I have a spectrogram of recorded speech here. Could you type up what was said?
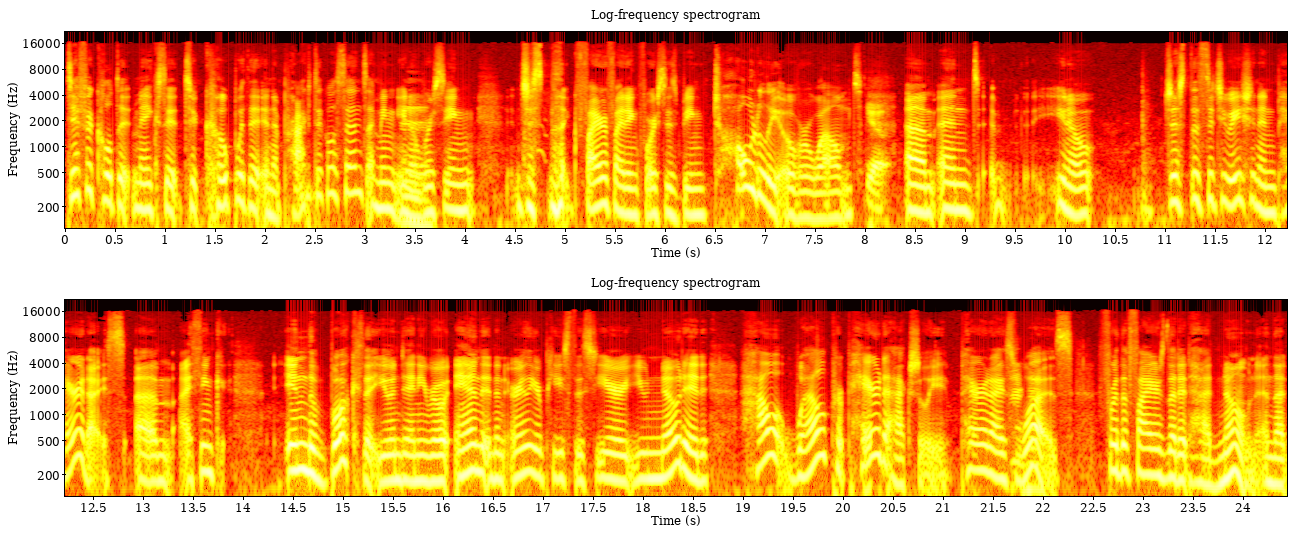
difficult it makes it to cope with it in a practical sense. I mean, you know, we're seeing just like firefighting forces being totally overwhelmed. Yeah. Um, and, you know, just the situation in Paradise. Um, I think in the book that you and Dani wrote, and in an earlier piece this year, you noted how well prepared actually Paradise mm-hmm. was for the fires that it had known and that,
